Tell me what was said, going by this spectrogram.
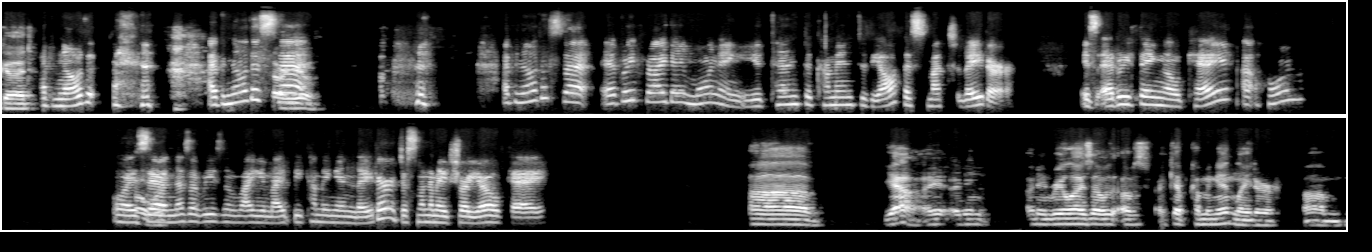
Good. I've noticed. I've noticed How that. you? I've noticed that every Friday morning you tend to come into the office much later. Is everything okay at home? Or is Oh, there another reason why you might be coming in later? Just want to make sure you're okay. Uh, yeah, I, I didn't I didn't realize I was, I was I kept coming in later. Um,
